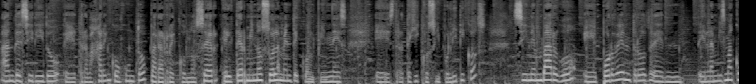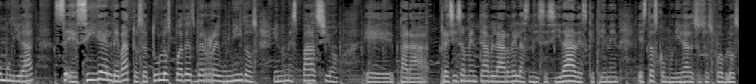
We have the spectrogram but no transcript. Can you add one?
han decidido eh, trabajar en conjunto para reconocer el término solamente con fines eh, estratégicos y políticos. Sin embargo, eh, por dentro, de, en la misma comunidad, se, sigue el debate. O sea, tú los puedes ver reunidos en un espacio para precisamente hablar de las necesidades que tienen estas comunidades, esos pueblos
